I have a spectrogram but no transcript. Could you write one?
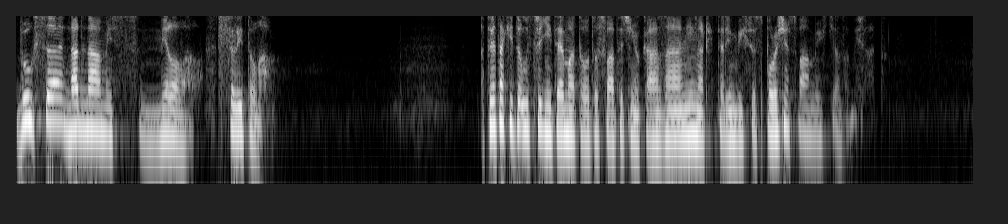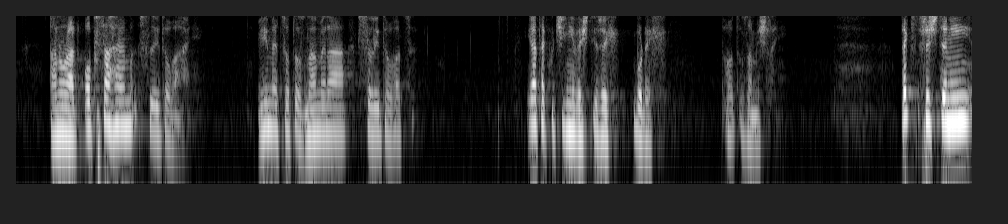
Bůh se nad námi smiloval, slitoval. A to je taky to ústřední téma tohoto svátečního kázání, nad kterým bych se společně s vámi chtěl zamyslet. Ano, nad obsahem slitování. Víme, co to znamená slitovat se. Já tak učiním ve čtyřech bodech tohoto zamyšlení. Text přečtený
